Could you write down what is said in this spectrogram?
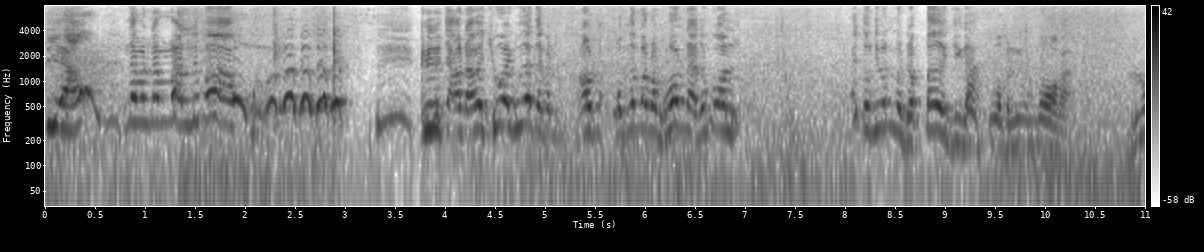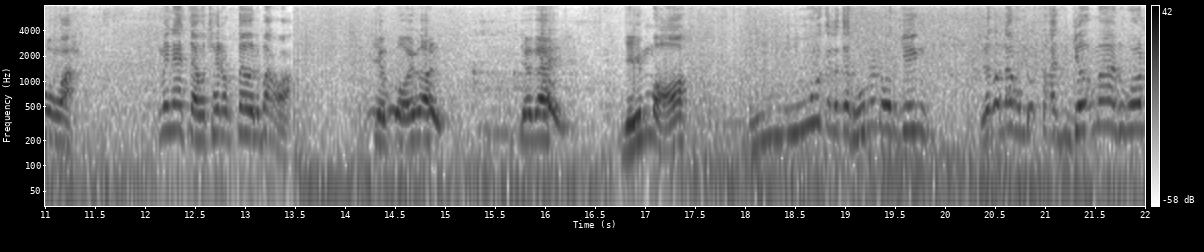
เดี๋ยวนั่นมันน้ำมันหรือเปล่า คือจะเอาน้ำไปช่วยเพื่อนแต่มันเอาอมน้ำมันมาพ่นอะทุกคน ไอ้ตัวนี้มันเหมือนด็อกเตอร์จริงนะหัวมันงอกอะร่วงว่ะ ไม่แน่ใจว่าใช่ด็อกเตอร์หรือเปล่าอะเดี๋ยวโผล่ก่อน ยังไง ยิ้มหมออู้ยกำลังจะทุบแล้วโดนยิง แล้วตอนนั้นผมตายคือเยอะมากทุกคน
